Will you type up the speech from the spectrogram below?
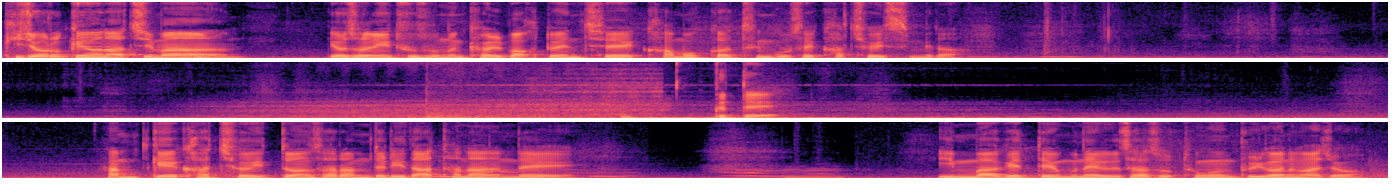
기저로 깨어났지만 여전히 두 손은 결박된 채 감옥 같은 곳에 갇혀 있습니다. 그때 함께 갇혀 있던 사람들이 나타나는데 입마개 때문에 의사소통은 불가능하죠.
